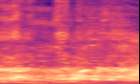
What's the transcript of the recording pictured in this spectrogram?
Oh, my God.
